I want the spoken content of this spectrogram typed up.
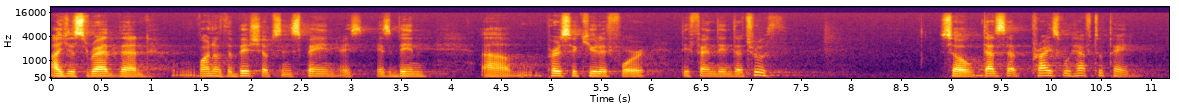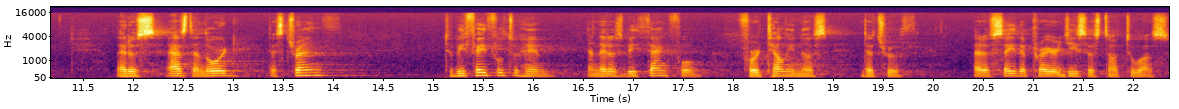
I just read that one of the bishops in Spain is, is being um, persecuted for defending the truth. So that's the price we have to pay. Let us ask the Lord the strength to be faithful to Him and let us be thankful for telling us the truth. Let us say the prayer Jesus taught to us.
